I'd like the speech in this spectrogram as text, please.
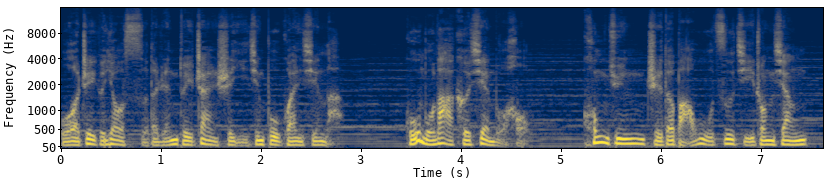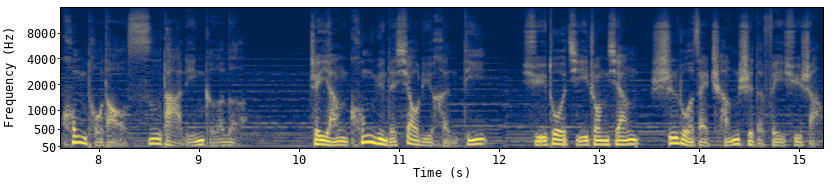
我这个要死的人对战事已经不关心了。”古姆拉克陷落后，空军只得把物资集装箱空投到斯大林格勒，这样空运的效率很低，许多集装箱失落在城市的废墟上，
